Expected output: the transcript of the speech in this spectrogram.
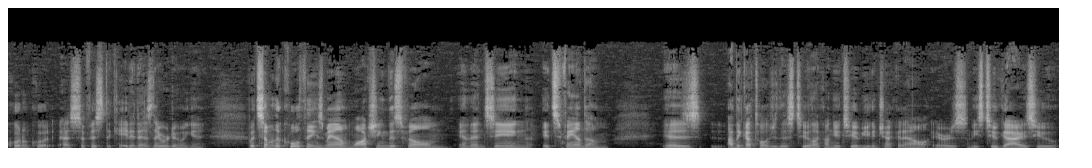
quote unquote as sophisticated as they were doing it. But some of the cool things, man, watching this film and then seeing its fandom is I think I've told you this too, like on YouTube, you can check it out. There's these two guys who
